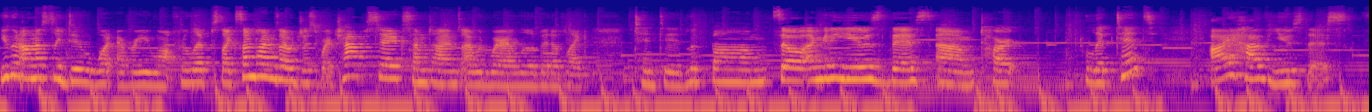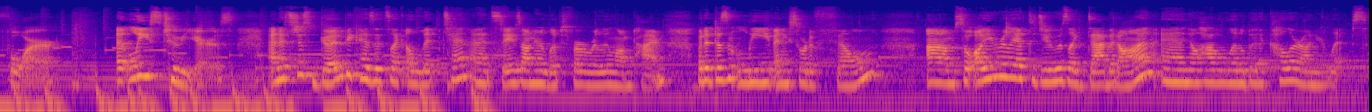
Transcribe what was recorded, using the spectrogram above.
You can honestly do whatever you want for lips. Like sometimes I would just wear chapstick, sometimes I would wear a little bit of like tinted lip balm. So I'm gonna use this um, Tarte lip tint. I have used this for at least two years. And it's just good because it's like a lip tint and it stays on your lips for a really long time, but it doesn't leave any sort of film. Um, so all you really have to do is like dab it on and you'll have a little bit of color on your lips.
